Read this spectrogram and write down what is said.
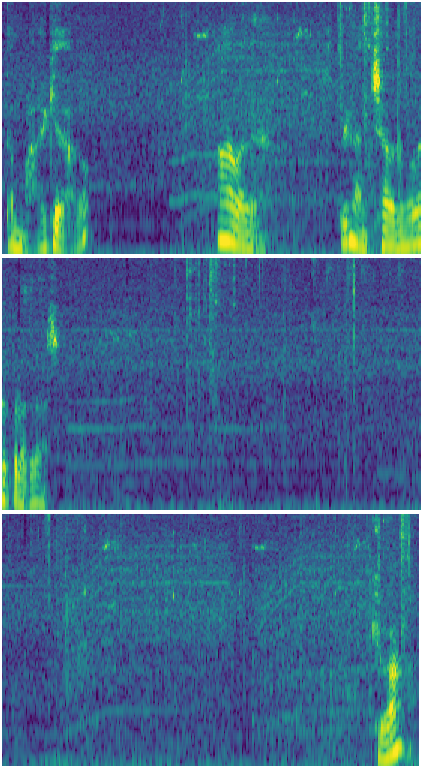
¿Tan mal he quedado? Ah, vale. Estoy enganchado, tengo que volver para atrás. ¿Qué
